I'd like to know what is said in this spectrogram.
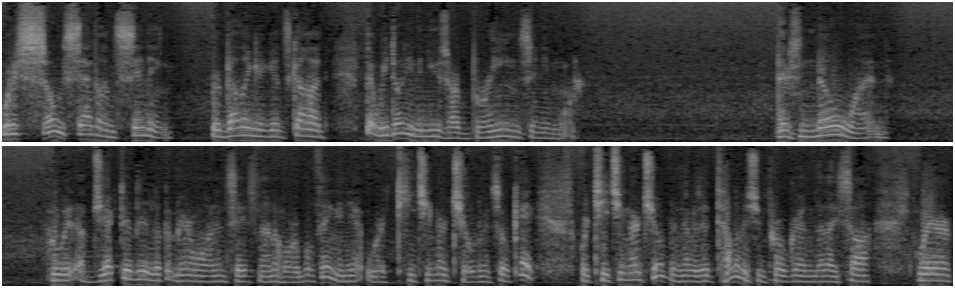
We're so set on sinning, rebelling against God, that we don't even use our brains anymore. There's no one who would objectively look at marijuana and say it's not a horrible thing, and yet we're teaching our children it's okay. We're teaching our children. There was a television program that I saw where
